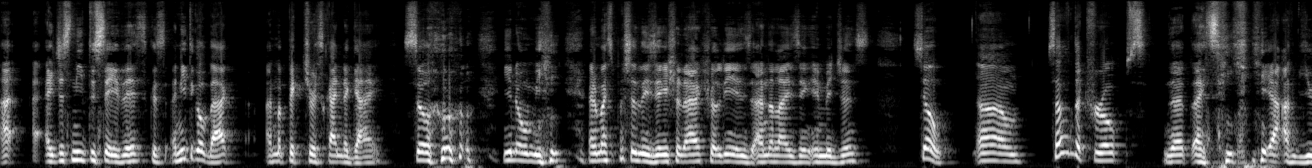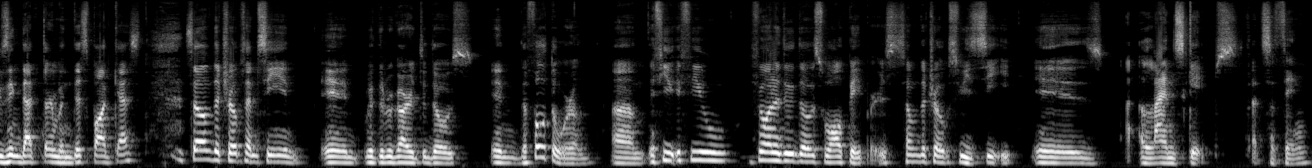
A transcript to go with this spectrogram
I, I just need to say this because I need to go back. I'm a pictures kind of guy. So, you know me. And my specialization actually is analyzing images. So, um, some of the tropes that I see, yeah, I'm using that term in this podcast. Some of the tropes I'm seeing in, with regard to those in the photo world. Um, if you, if you, if you want to do those wallpapers, some of the tropes we see is uh, landscapes. That's a thing.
